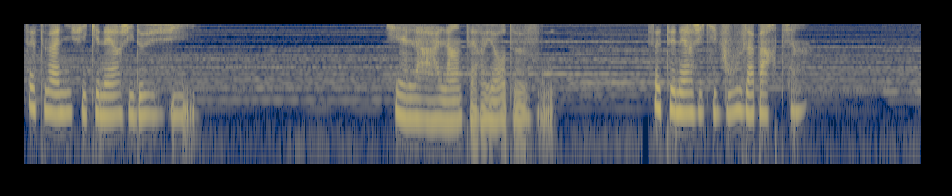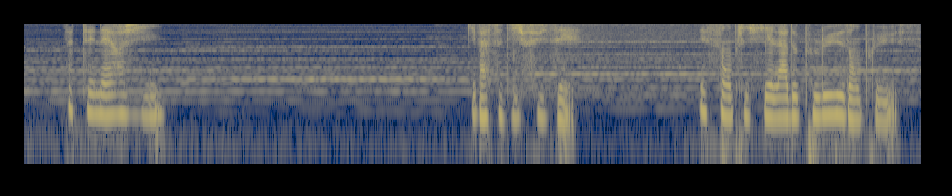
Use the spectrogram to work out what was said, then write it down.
cette magnifique énergie de vie qui est là à l'intérieur de vous, cette énergie qui vous appartient, cette énergie qui va se diffuser et s'amplifier là de plus en plus.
